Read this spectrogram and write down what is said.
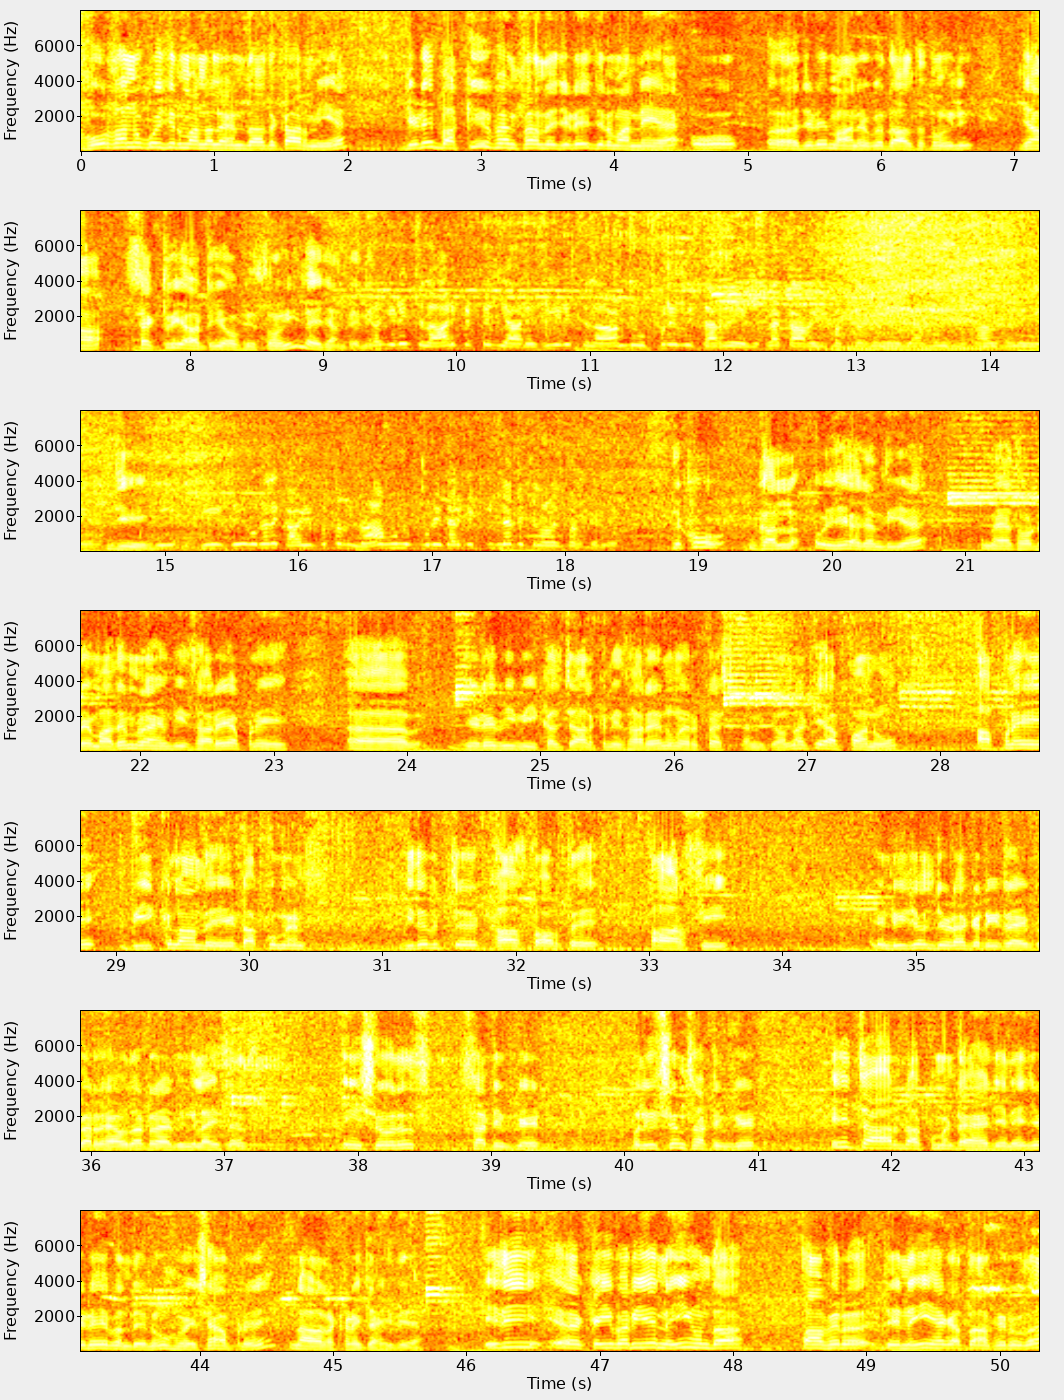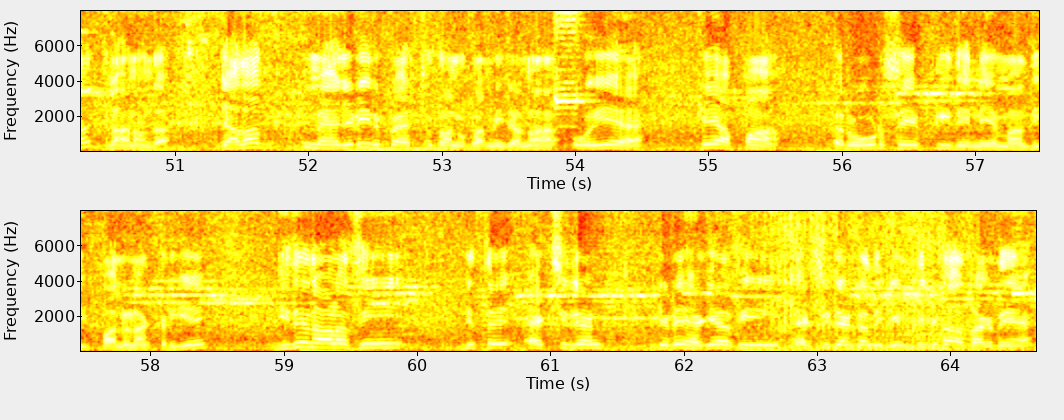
ਹੋਰ ਸਾਨੂੰ ਕੋਈ ਜੁਰਮਾਨਾ ਲੈਣ ਦਾ ਅਧਿਕਾਰ ਨਹੀਂ ਹੈ। ਜਿਹੜੇ ਬਾਕੀ ਅਫੈਂਸਾਂ ਦੇ ਜਿਹੜੇ ਜੁਰਮਾਨੇ ਆ ਉਹ ਜਿਹੜੇ ਮਾਨਯੋਗ ਅਦਾਲਤ ਤੋਂ ਹੀ ਜਾਂ ਸੈਕਟਰੀ ਆਰਟੀ ਆਫਿਸ ਤੋਂ ਹੀ ਲੈ ਜਾਂਦੇ ਨੇ। ਜਿਹੜੇ ਚਲਾਨ ਕੱਟੇ ਜਾ ਰਹੇ ਸੀ ਜਿਹੜੇ ਚਲਾਨ ਦੇ ਉੱਪਰ ਵੀ ਕਰ ਰਹੇ ਜਿਸ ਤਰ੍ਹਾਂ ਕਾਗਜ਼ ਪੱਤਰ ਨਹੀਂ ਹੈ ਜਾਂ ਕੋਈ ਲਾਇਸੈਂਸ ਨਹੀਂ ਹੈ। ਜੀ। ਕੀ ਉਹਨਾਂ ਦੇ ਕਾਗਜ਼ ਪੱਤਰ ਨਾ ਹੋਣ ਪੂਰੇ ਕਰਕੇ ਕਿੰਨਾ ਕੁ ਚਲਾਨ ਭਰਦੇ ਨੇ? ਦੇਖੋ ਗੱਲ ਉਹ ਇਹ ਆ ਜਾਂਦੀ ਹੈ ਮੈਂ ਤੁਹਾਡੇ ਮਾਧਿਅਮ ਰਾਹੀਂ ਵੀ ਸਾਰੇ ਆਪਣੇ ਜਿਹੜੇ ਵੀ ਵਹੀਕਲ ਚਾਲਕ ਨੇ ਸਾਰਿਆਂ ਨੂੰ ਮੈਂ ਰਿਕੁਐਸਟ ਕਰਨੀ ਚਾਹੁੰਦਾ ਕਿ ਆਪਾਂ ਨੂੰ ਆਪਣੇ ਵਹੀਕਲਾਂ ਦੇ ਡਾਕੂਮੈਂਟਸ ਜਿਹਦੇ ਵਿੱਚ ਖਾਸ ਤੌਰ ਤੇ ਆਰਸੀ ਇੰਡੀਵਿਜੂਅਲ ਜਿਹੜਾ ਗੱਡੀ ਡਰਾਈਵ ਕਰ ਰਿਹਾ, ਉਹਦਾ driving licence insurance certificate pollution certificate ਇਹ ਚਾਰ ਡਾਕੂਮੈਂਟ ਇਹੋ ਜਿਹੇ ਨੇ ਜਿਹੜੇ ਬੰਦੇ ਨੂੰ ਹਮੇਸ਼ਾ ਆਪਣੇ ਨਾਲ ਰੱਖਣੇ ਚਾਹੀਦੇ ਆ। ਇਹਦੀ ਕਈ ਵਾਰੀ ਇਹ ਨਹੀਂ ਹੁੰਦਾ, ਤਾਂ ਫਿਰ ਜੇ ਨਹੀਂ ਹੈਗਾ, ਤਾਂ ਫਿਰ ਉਹਦਾ ਚਲਾਨ ਹੁੰਦਾ। ਜ਼ਿਆਦਾ ਮੈਂ ਜਿਹੜੀ ਰਿਕੁਐਸਟ ਤੁਹਾਨੂੰ ਕਰਨੀ ਚਾਹੁੰਦਾ ਉਹ ਇਹ ਹੈ ਕਿ ਆਪਾਂ ਰੋਡ ਸੇਫਟੀ ਦੇ ਨਿਯਮਾਂ ਦੀ ਪਾਲਣਾ ਕਰੀਏ, ਜਿਹਦੇ ਨਾਲ ਅਸੀਂ ਜਿੱਥੇ ਐਕਸੀਡੈਂਟ ਜਿਹੜੇ ਹੈਗੇ ਆ, ਅਸੀਂ ਐਕਸੀਡੈਂਟਾਂ ਦੀ ਗਿਣਤੀ ਘਟਾ ਸਕਦੇ ਹਾਂ।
